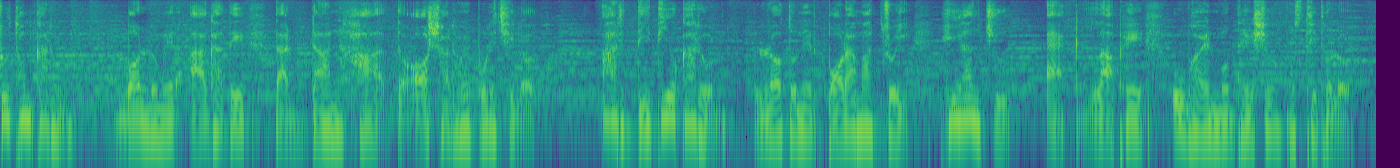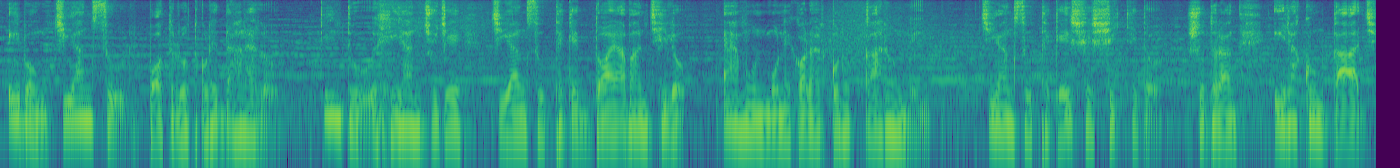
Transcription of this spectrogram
প্রথম কারণ, বল্লমের আঘাতে তার ডান হাত অসার হয়ে পড়েছিল। আর দ্বিতীয় কারণ, রতনের পড়া মাত্রই হিয়াংচু এক লাফে উভয়ের মধ্যে এসে উপস্থিত হলো এবং চিয়াংসুর পথ রোধ করে দাঁড়াল। কিন্তু হিয়াংচু যে চিয়াংসুর থেকে দয়াবান ছিল এমন মনে করার কোনো কারণ নেই। চিয়াংসুর থেকে সে শিক্ষিত। সুতরাং এরকম কাজ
